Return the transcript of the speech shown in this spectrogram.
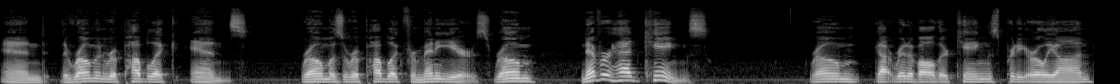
and the Roman Republic ends. Rome was a republic for many years. Rome never had kings. Rome got rid of all their kings pretty early on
